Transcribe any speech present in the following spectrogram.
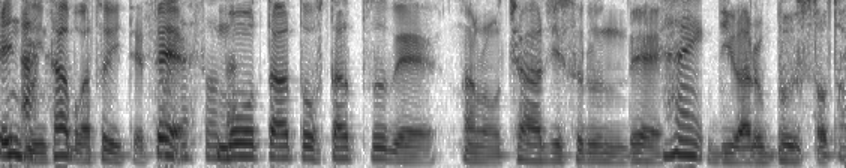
エンジンにターボがついててモーターと2つであのチャージするんで、はい、デュアルブーストと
